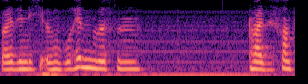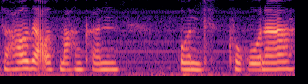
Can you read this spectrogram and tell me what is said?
weil sie nicht irgendwo hin müssen, weil sie es von zu Hause aus machen können. Und Corona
